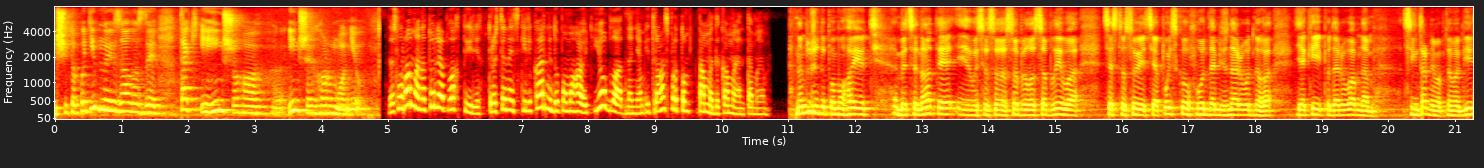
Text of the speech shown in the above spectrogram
щитоподібної залози, так і іншого, інших гормонів. За словами Анатолія Плахтирі, тростянецькі лікарні допомагають і обладнанням, і транспортом та медикаментами. Нам дуже допомагають меценати, ось особливо це стосується польського фонду міжнародного, який подарував нам санітарний автомобіль,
